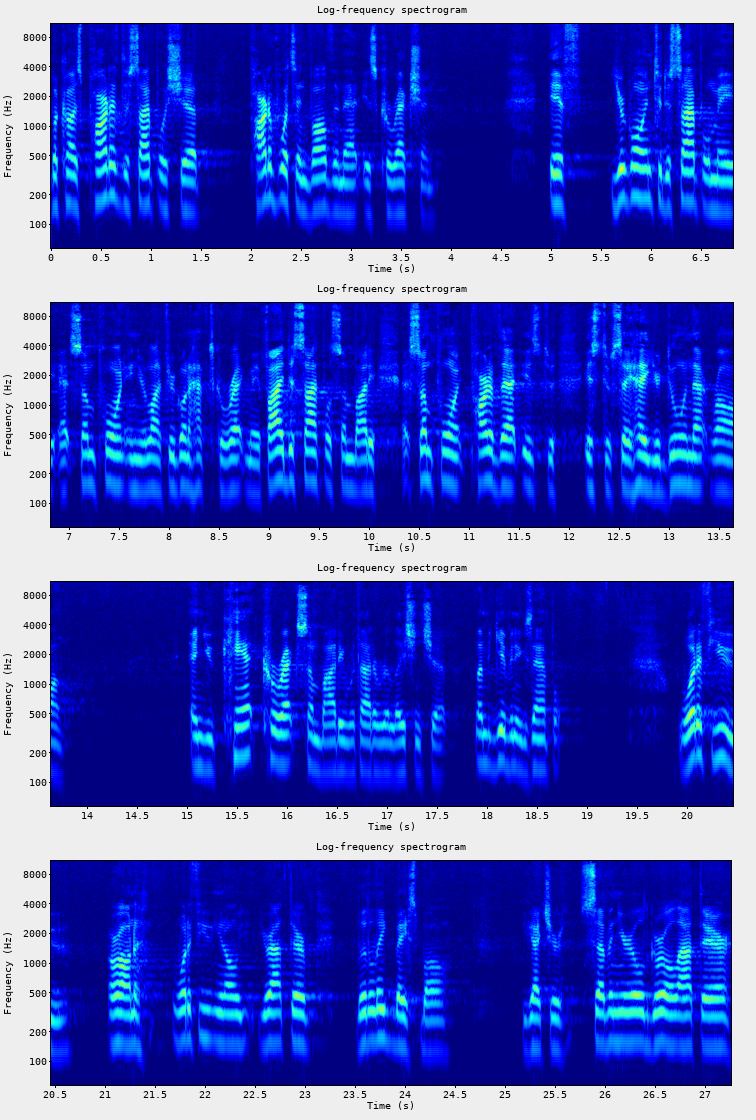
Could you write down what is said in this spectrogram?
Because part of discipleship, part of what's involved in that is correction. If you're going to disciple me at some point in your life, you're going to have to correct me. If I disciple somebody, at some point, part of that is to, is to say, hey, you're doing that wrong. And you can't correct somebody without a relationship. Let me give you an example. What if you are on a, what if you, you know, you're out there, Little League Baseball, you got your seven year old girl out there,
